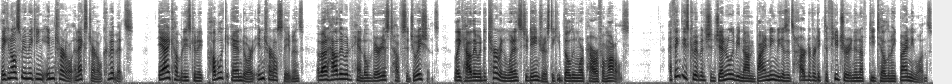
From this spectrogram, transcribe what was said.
They can also be making internal and external commitments. AI companies can make public and or internal statements about how they would handle various tough situations, like how they would determine when it's too dangerous to keep building more powerful models. I think these commitments should generally be non binding because it's hard to predict the future in enough detail to make binding ones.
